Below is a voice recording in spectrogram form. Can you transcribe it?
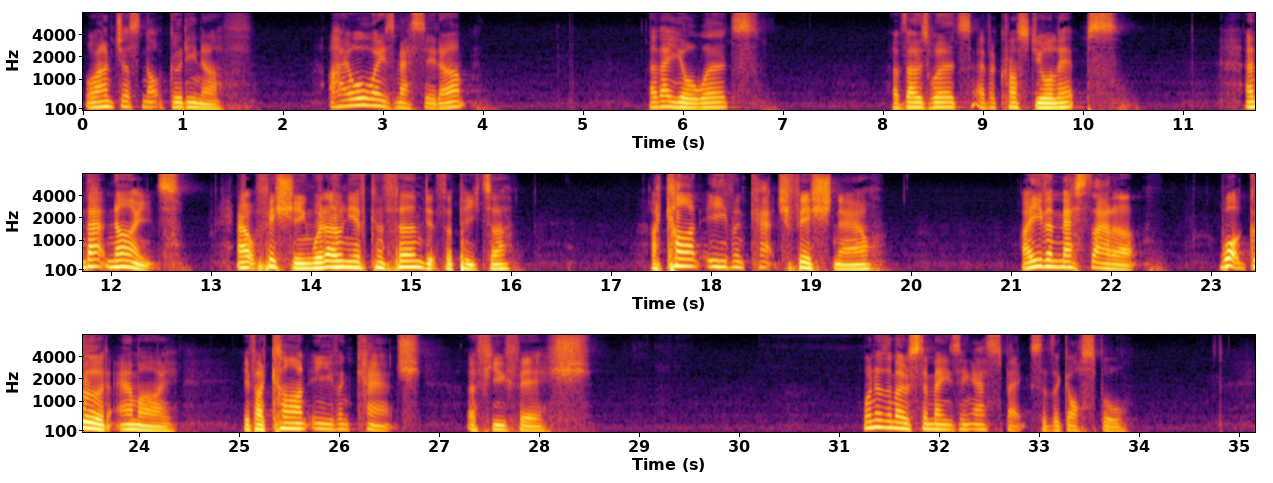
Or I'm just not good enough. I always mess it up. Are they your words? Have those words ever crossed your lips? And that night, out fishing would only have confirmed it for Peter. I can't even catch fish now. I even messed that up. What good am I if I can't even catch a few fish? One of the most amazing aspects of the gospel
